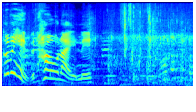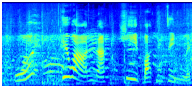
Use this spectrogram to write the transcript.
ก็ไม่เห็นจะเท่าไหร่เลย โอ้ย พี่วาวนี่นะขี้ป๊อตจริงๆเลย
